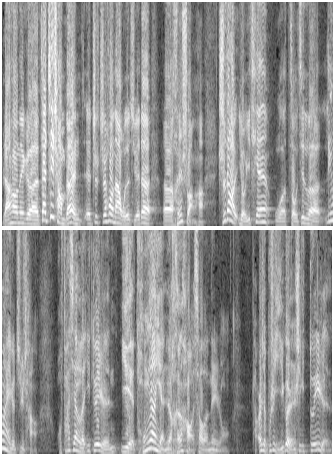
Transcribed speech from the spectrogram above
然后那个在这场表演呃之之后呢，我就觉得呃很爽哈。直到有一天我走进了另外一个剧场，我发现了一堆人也同样演着很好笑的内容，而且不是一个人，是一堆人。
